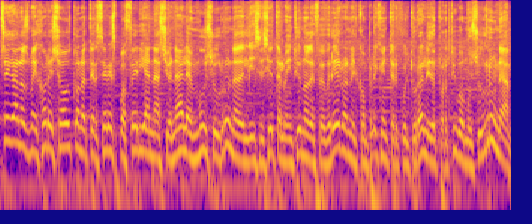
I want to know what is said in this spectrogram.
Llegan los mejores shows con la tercera Expoferia Nacional en Musugruna del 17 al 21 de febrero en el Complejo Intercultural y Deportivo Musugruna.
